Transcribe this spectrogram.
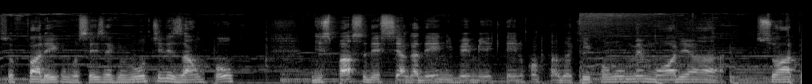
se eu farei com vocês, é que eu vou utilizar um pouco de espaço desse HD NVMe que tem no computador aqui como memória swap,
